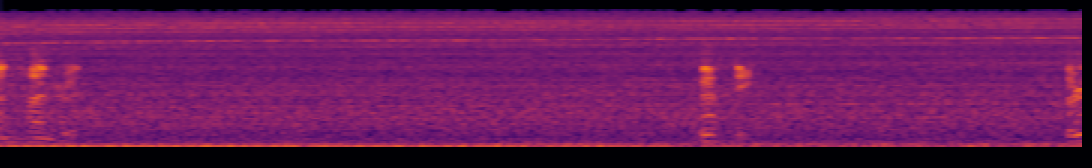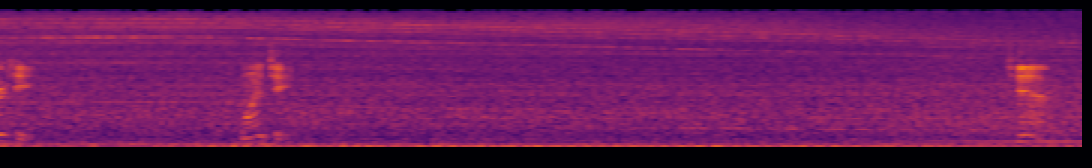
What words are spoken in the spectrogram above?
100 50 30 20 10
